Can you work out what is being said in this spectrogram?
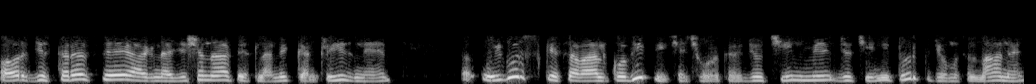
और जिस तरह से ऑर्गेनाइजेशन ऑफ़ इस्लामिक कंट्रीज़ ने उइगुर्स के सवाल को भी पीछे छोड़कर, जो चीन में, जो चीनी तुर्क, जो मुसलमान है,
